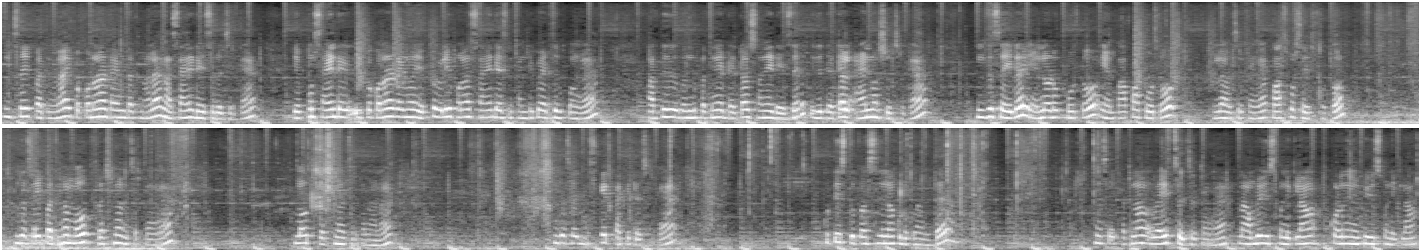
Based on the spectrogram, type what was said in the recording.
இந்த சைட் பார்த்தீங்கன்னா இப்போ கொரோனா டைம்ன்றதுனால நான் சானிடைசர் வச்சுருக்கேன். எப்போ சானிடை இப்போ கொரோனா டைமில் எப்போ வெளியே போனால் சானிடைசர் கண்டிப்பாக எடுத்துகிட்டு போங்க. அடுத்தது வந்து பார்த்தீங்கன்னா டெட்டால் சானிடைசர். இது டெட்டால் ஹேண்ட் வாஷ் வச்சுருக்கேன். இந்த சைடு என்னோடய ஃபோட்டோ என் பாப்பா ஃபோட்டோ எல்லாம் வச்சுருக்கேங்க. பாஸ்போர்ட் சைஸ் ஃபோட்டோ இந்த சைடு பார்த்திங்கன்னா மவுத் ஃப்ரெஷ்னர் வச்சுருக்கேங்க. மவுத் ஃப்ரெஷ்னர் வச்சுருக்கேன் நான். இந்த சைடு பிஸ்கெட் பாக்கெட் வச்சுருக்கேன். குட்டீஸ்க்கு பசுனா கொடுக்கலான்ட்டு இந்த சைடு பார்த்தீங்கன்னா வைப்ஸ் வச்சுருக்கேங்க. நாமளும் யூஸ் பண்ணிக்கலாம். குழந்தைங்களுக்கு யூஸ் பண்ணிக்கலாம்.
